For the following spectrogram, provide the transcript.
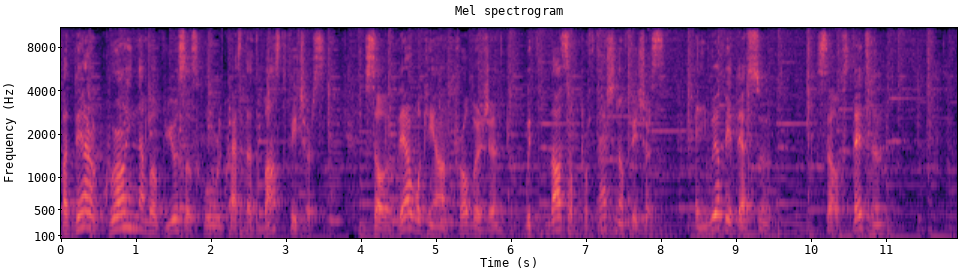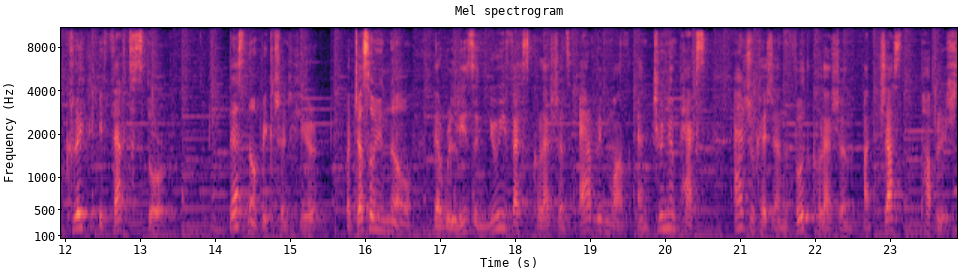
but there are a growing number of users who request advanced features. So they're working on a Pro version with lots of professional features, and it will be there soon. So stay tuned. Click Effect Store. There's no big change here, but just so you know, they're releasing new effects collections every month and two new packs, education and food collection are just published.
